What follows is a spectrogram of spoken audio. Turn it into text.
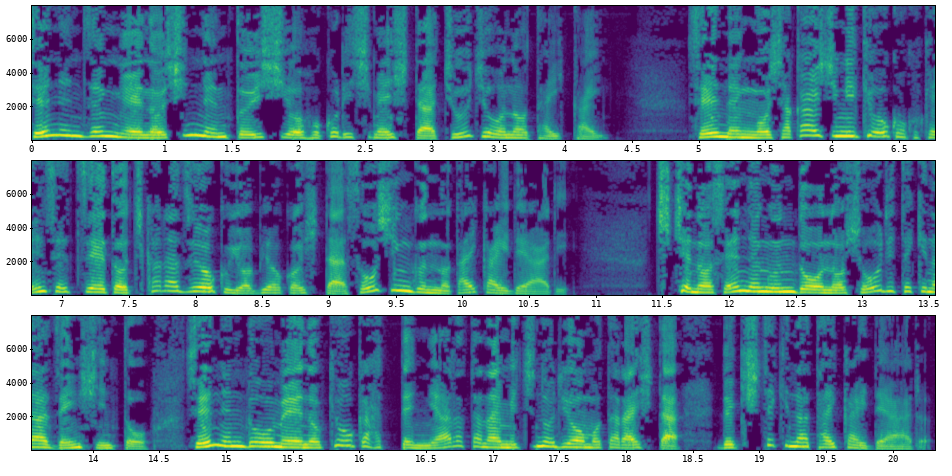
青年前衛の信念と意志を誇り示した中将の大会。青年を社会主義強国建設へと力強く呼び起こした総進軍の大会であり、父の青年運動の勝利的な前進と、青年同盟の強化発展に新たな道のりをもたらした歴史的な大会である。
